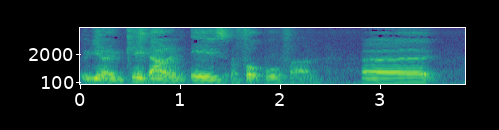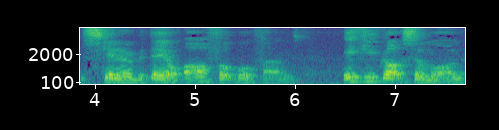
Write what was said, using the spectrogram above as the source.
you know, Keith Allen is a football fan. Uh, Skinner and Baddiel are football fans. If you've got someone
